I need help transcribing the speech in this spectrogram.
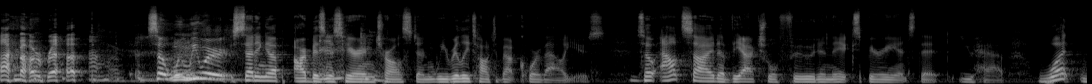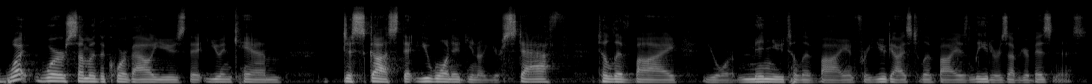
I'm a rep. So when we were setting up our business here in Charleston, we really talked about core values. So outside of the actual food and the experience that you have, what what were some of the core values that you and Cam discussed that you wanted, you know, your staff to live by, your menu to live by, and for you guys to live by as leaders of your business?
